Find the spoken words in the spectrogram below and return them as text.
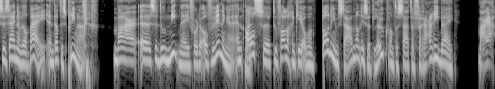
Ze zijn er wel bij en dat is prima. Maar eh, ze doen niet mee voor de overwinningen. En Nee. als ze toevallig een keer op een podium staan, dan is het leuk, want er staat een Ferrari bij. Maar ja,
